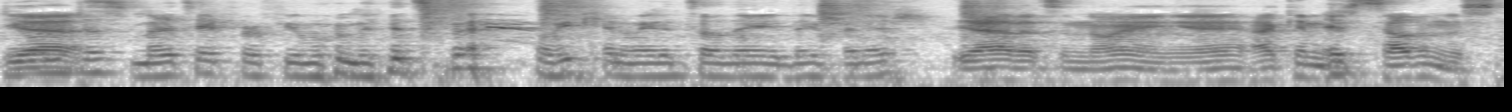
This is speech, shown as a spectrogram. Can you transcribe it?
Do you yes. want to just meditate for a few more minutes? we can wait until they, they finish. Yeah, that's annoying, Yeah, I can just it's, tell them to stop.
